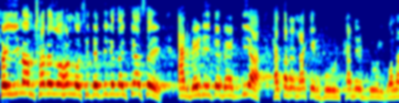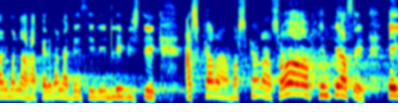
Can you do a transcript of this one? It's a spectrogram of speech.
তো ইমাম সাহেব যখন মসজিদের দিকে যাইতে আছে, আর বেড়িতে বেড দিয়া হাতারে নাকের ফুল কানের দুল, গলার মালা, হাতের মালা বেসিলিন লিপস্টিক আশকারা মাস্কারা সব কিনতে আছে। এই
